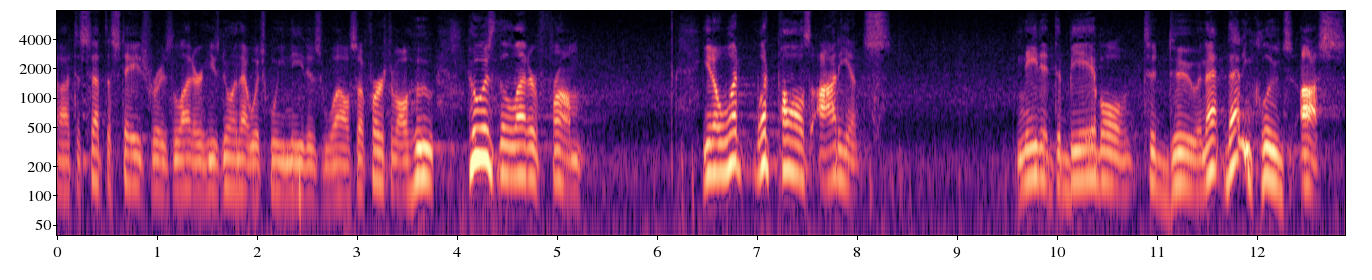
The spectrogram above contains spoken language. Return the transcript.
uh, to set the stage for his letter. He's doing that which we need as well. So, first of all, who, who is the letter from? You know, what, what Paul's audience needed to be able to do, and that, that includes us,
